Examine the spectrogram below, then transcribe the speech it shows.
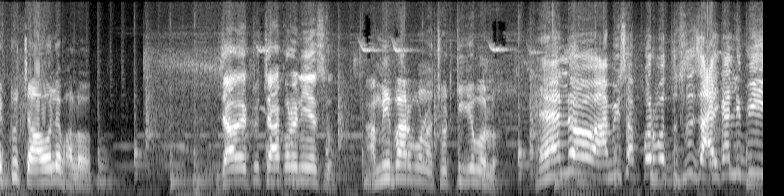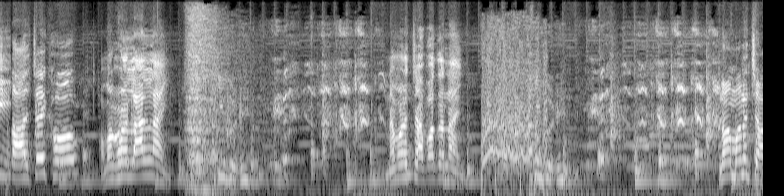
একটু চা হলে ভালো হতো। যাও একটু চা করে নিয়ে এসো। আমি পারব না ছোটকিকে বলো। হ্যালো আমি সব করব তুই শুধু জায়গা নিবি। লাল চাই খাও। আমার ঘরে লাল নাই। না মানে চা পাতা নাই। না মানে চা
